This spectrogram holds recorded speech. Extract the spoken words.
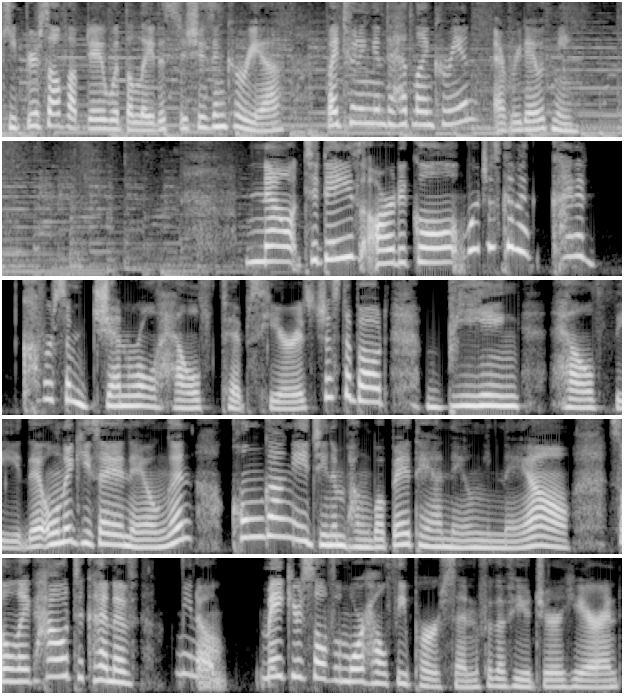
keep yourself updated with the latest issues in Korea by tuning into Headline Korean every day with me. Now, today's article, we're just going to kind of cover some general health tips here. It's just about being healthy. 네, 오늘 기사의 내용은 건강해지는 방법에 대한 내용이네요. So like how to kind of, you know, make yourself a more healthy person for the future here. And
